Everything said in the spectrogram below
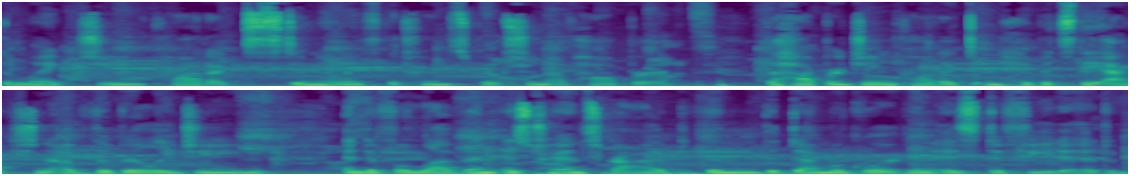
The Mike gene product stimulates the transcription of Hopper. The Hopper gene product inhibits the action of the Billy gene, and if 11 is transcribed, then the Demogorgon is defeated.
